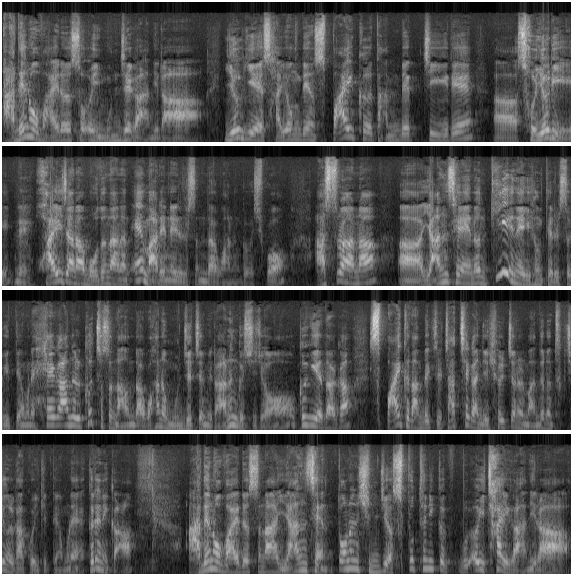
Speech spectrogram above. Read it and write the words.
아데노바이러스의 문제가 아니라 여기에 사용된 스파이크 단백질의 어, 서열이 네. 화이자나 모더나는 mRNA를 쓴다고 하는 것이고 아스트라나 아, 얀센은 DNA 형태를 쓰기 때문에 해관을 거쳐서 나온다고 하는 문제점이라는 것이죠. 거기에다가 스파이크 단백질 자체가 이제 혈전을 만드는 특징을 갖고 있기 때문에 그러니까 아데노바이러스나 얀센 또는 심지어 스푸트니크의 차이가 아니라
